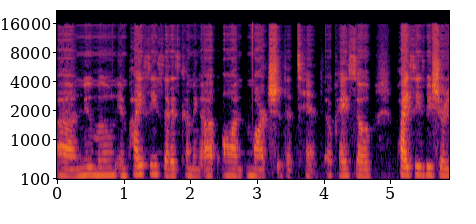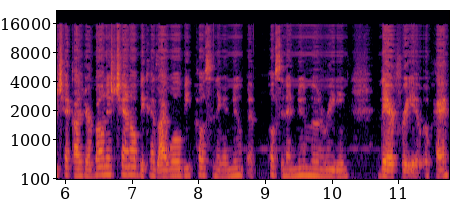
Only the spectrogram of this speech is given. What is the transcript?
uh, new moon in Pisces that is coming up on March the 10th. Okay, so Pisces, be sure to check out your bonus channel because I will be posting a new uh, posting a new moon reading there for you. Okay.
